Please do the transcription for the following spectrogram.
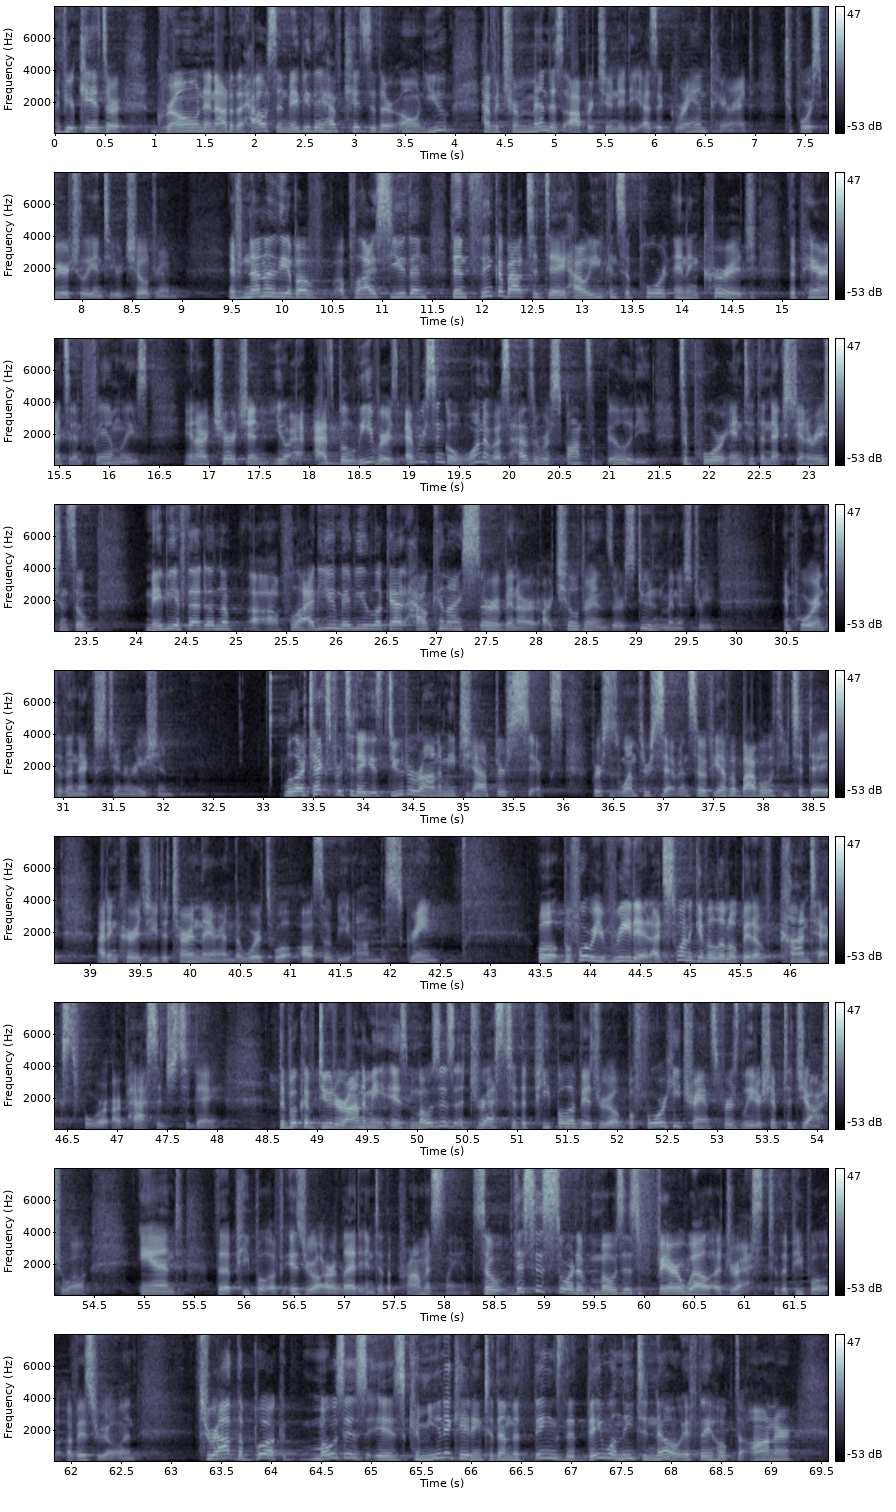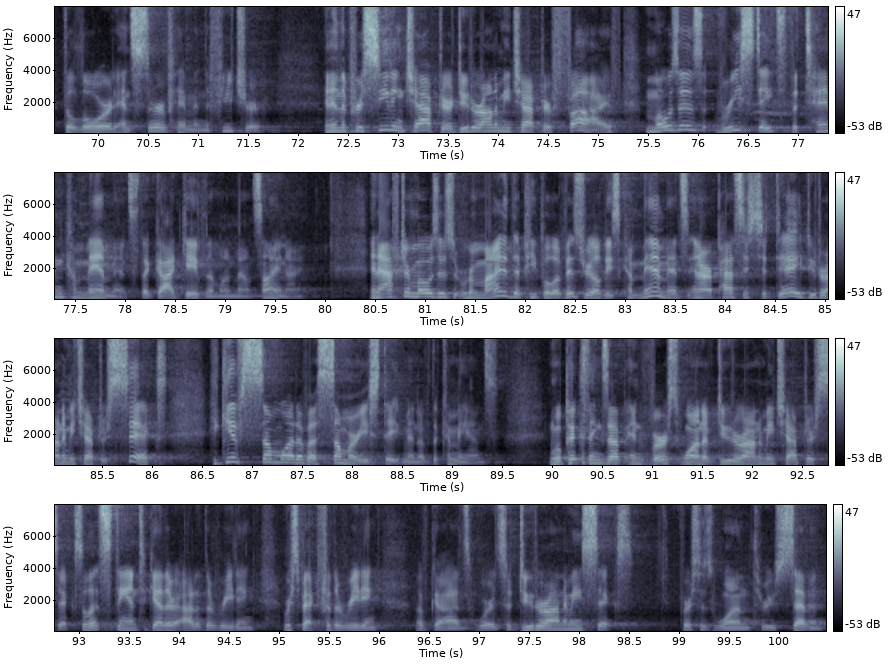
If your kids are grown and out of the house and maybe they have kids of their own, you have a tremendous opportunity as a grandparent to pour spiritually into your children. If none of the above applies to you, then, then think about today how you can support and encourage the parents and families in our church. And, you know, as believers, every single one of us has a responsibility to pour into the next generation. So maybe if that doesn't uh, apply to you, maybe you look at how can I serve in our, our children's or student ministry and pour into the next generation. Well, our text for today is Deuteronomy chapter 6, verses 1 through 7. So if you have a Bible with you today, I'd encourage you to turn there, and the words will also be on the screen. Well, before we read it, I just want to give a little bit of context for our passage today. The book of Deuteronomy is Moses' address to the people of Israel before he transfers leadership to Joshua and the people of Israel are led into the promised land. So, this is sort of Moses' farewell address to the people of Israel. And throughout the book, Moses is communicating to them the things that they will need to know if they hope to honor the Lord and serve him in the future. And in the preceding chapter, Deuteronomy chapter 5, Moses restates the Ten Commandments that God gave them on Mount Sinai. And after Moses reminded the people of Israel of these commandments, in our passage today, Deuteronomy chapter 6, he gives somewhat of a summary statement of the commands. And we'll pick things up in verse 1 of Deuteronomy chapter 6. So let's stand together out of the reading, respect for the reading of God's word. So Deuteronomy 6, verses 1 through 7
